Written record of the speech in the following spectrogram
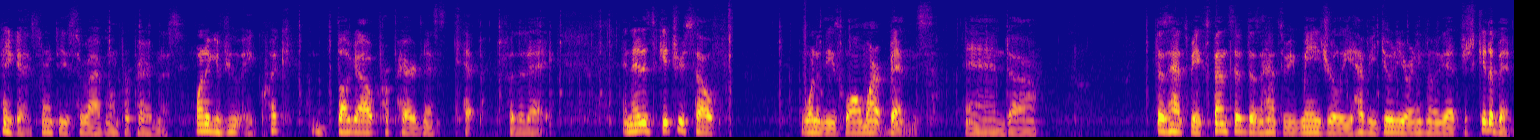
Hey guys, Dorothy Survival and Preparedness. I want to give you a quick bug out preparedness tip for the day. And that is get yourself one of these Walmart bins. And uh, doesn't have to be expensive, doesn't have to be majorly heavy duty or anything like that. Just get a bin.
